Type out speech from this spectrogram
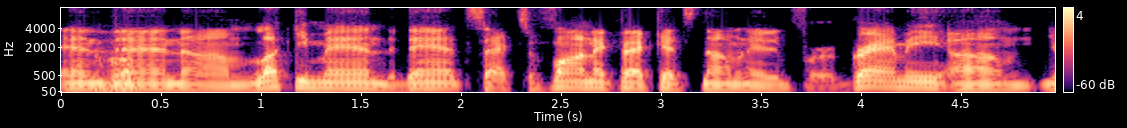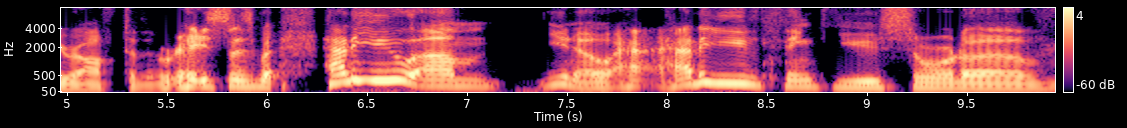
and uh-huh. then um, Lucky Man, the dance saxophonic that gets nominated for a Grammy. Um, you're off to the races. But how do you, um, you know, h- how do you think you sort of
